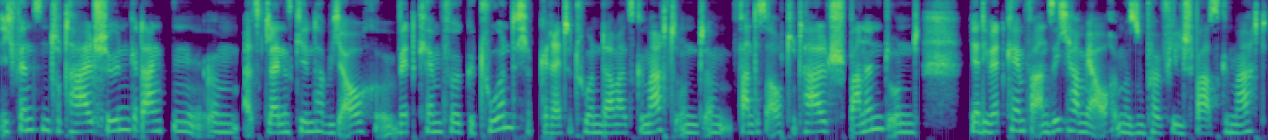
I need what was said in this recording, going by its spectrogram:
Ich finde es einen total schönen Gedanken. Ähm, als kleines Kind habe ich auch Wettkämpfe geturnt. Ich habe Gerätetouren damals gemacht und ähm, fand es auch total spannend. Und ja, die Wettkämpfe an sich haben ja auch immer super viel Spaß gemacht.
